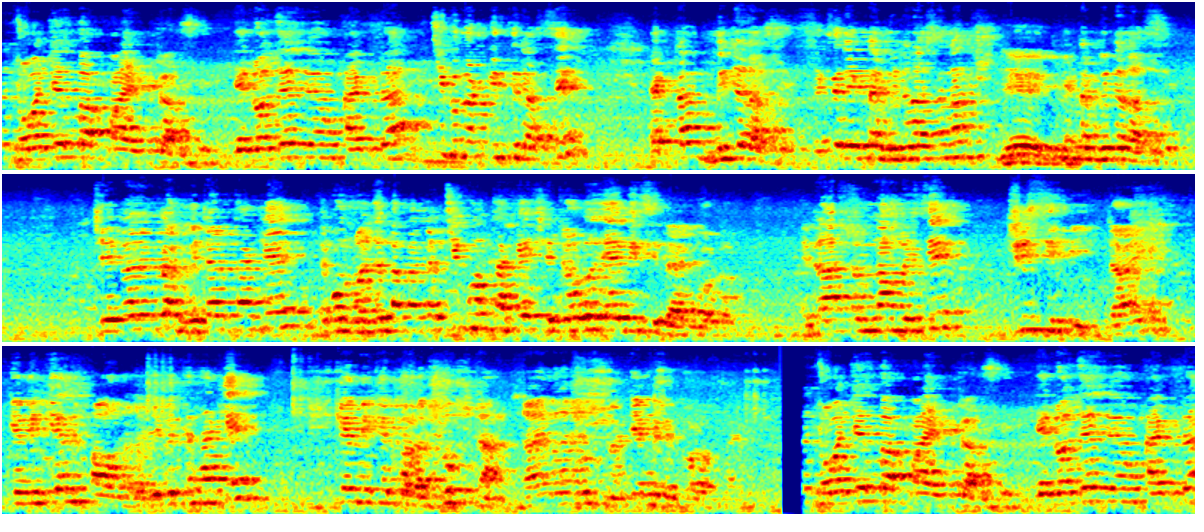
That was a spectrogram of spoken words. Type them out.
নজেল বা পাইপটা আছে। এই নজেল এবং পাইপটা চিকন আকৃতির আছে একটা মিটার আছে। দেখছেন একটা মিটার আছে না। একটা মিটার আছে। যেটার একটা মিটার থাকে এবং নজেল চিকন থাকে সেটা হলো এবিসি ডাই পাউডার এটা আসল নাম জিসিপি ডাই কেমিক্যাল পাউডার যেটাতে থাকে কেমিক্যাল পাউডার শুকনা। ডাই মানে শুকনা কেমিক্যাল পাউডার নজেল বা পাইপটা আছে। এই নজেল এবং পাইপটা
